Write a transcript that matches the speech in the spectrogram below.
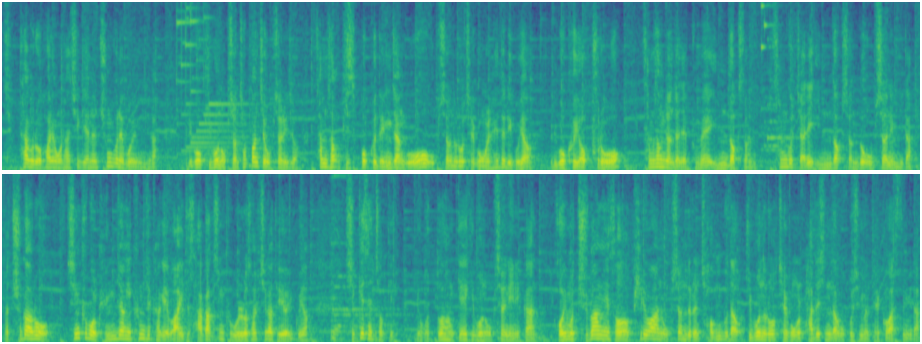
식탁으로 활용을 하시기에는 충분해 보입니다. 그리고 기본 옵션 첫 번째 옵션이죠 삼성 비스포크 냉장고 옵션으로 제공을 해드리고요 그리고 그 옆으로 삼성전자 제품의 인덕션 3구짜리 인덕션도 옵션입니다. 자, 추가로 싱크볼 굉장히 큼직하게 와이드 사각 싱크볼로 설치가 되어 있고요. 식기세척기 이것도 함께 기본 옵션이니까 거의 뭐 주방에서 필요한 옵션들은 전부 다 기본으로 제공을 받으신다고 보시면 될 것 같습니다.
